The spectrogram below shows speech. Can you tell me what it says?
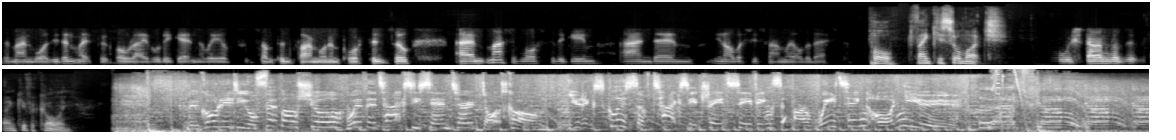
the man was. He didn't let football rivalry get in the way of something far more important. So um, massive loss for the game, and um, you know I wish his family all the best. Paul, thank you so much. Always standards. Thank you for calling. The Go Radio Football Show with the taxicentre.com. Your exclusive taxi trade savings are waiting on you. Let's go, go, go.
